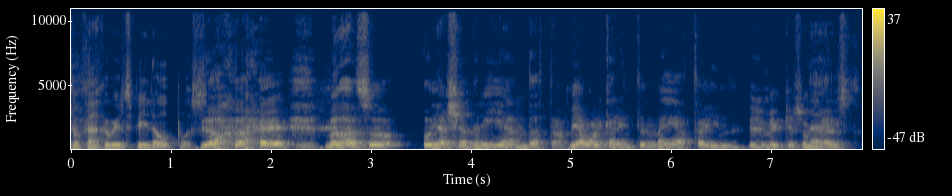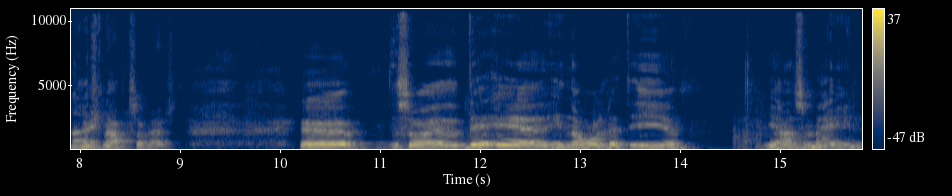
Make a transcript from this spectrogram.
de kanske vill speeda upp oss. Ja, nej. men alltså, och jag känner igen detta. Men jag orkar inte med att ta in hur mycket som Nej, helst, hur nej. snabbt som helst. Eh, Så det är innehållet i, i hans mejl.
